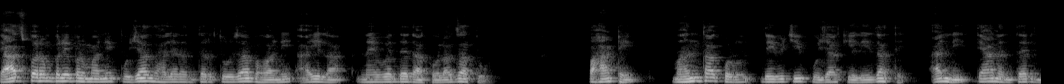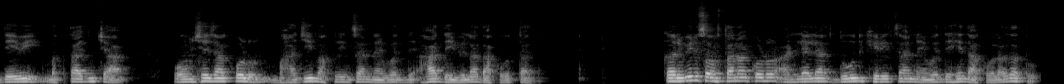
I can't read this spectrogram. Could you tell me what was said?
त्याच परंपरेप्रमाणे पूजा झाल्यानंतर तुळजाभवानी आईला नैवेद्य दाखवला जातो. पहाटे महंताकडून देवीची पूजा केली जाते आणि त्यानंतर देवी भक्तांच्या वंशजाकडून भाजी भाकरींचा नैवेद्य हा देवीला दाखवतात. करवीर संस्थानाकडून आणलेल्या दूध खिरीचा नैवेद्य हे दाखवला जातो.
